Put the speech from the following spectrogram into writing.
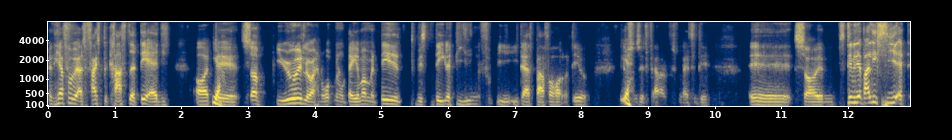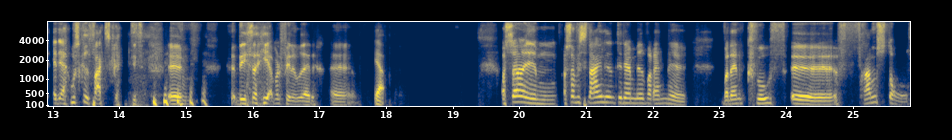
men her får vi altså faktisk bekræftet, at det er de. Og at, Ja. øh, så i øvrigt løber han rundt med nogle damer, men det er vist en del af dealen i, i deres parforhold, og det er jo, det er jo Ja. sådan set nok, hvis man er til det. Øh, så, øh, så det vil jeg bare lige sige, at, at jeg huskede faktisk rigtigt. øh, det er så her, man finder ud af det. Øh. Ja. Og så, øh, og så vil vi snakke lidt om det der med, hvordan, øh, hvordan Quoth øh, fremstår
